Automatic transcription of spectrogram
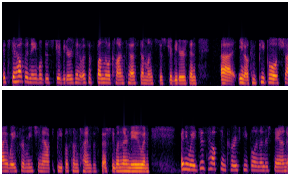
It's to help enable distributors, and it was a fun little contest amongst distributors, and uh, you know, because people shy away from reaching out to people sometimes, especially when they're new. And anyway, it just helps encourage people and understand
